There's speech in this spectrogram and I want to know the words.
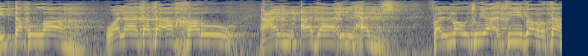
اتقوا الله. ولا تتأخروا عن أداء الحج فالموت يأتي بغتة.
